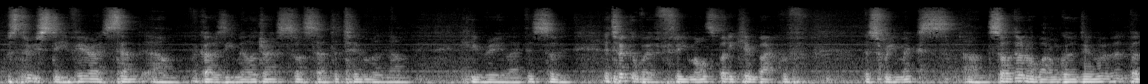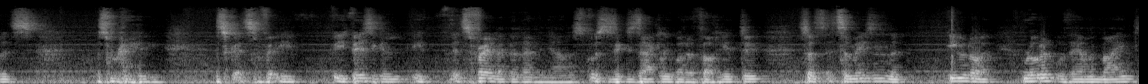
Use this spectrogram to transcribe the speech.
was through Steve here. I sent. Um, I got his email address, so I sent it to him, and um, he really liked it. So it took about three months, but he came back with this remix. So I don't know what I'm going to do with it, but it's it's really it's it's very. He basically, he, it's very like the Limiñanas, which is exactly what I thought he'd do. So it's, it's amazing that even though I wrote it with them in mind,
